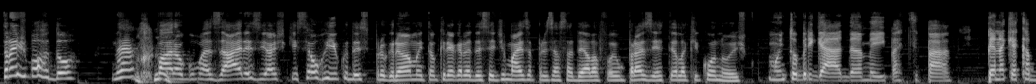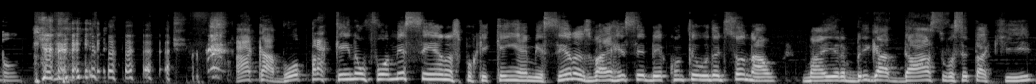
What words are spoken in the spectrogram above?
transbordou, né? Para algumas áreas. E acho que esse é o rico desse programa. Então, queria agradecer demais a presença dela. Foi um prazer tê-la aqui conosco. Muito obrigada, amei participar. Pena que acabou. Acabou pra quem não for mecenas, porque quem é mecenas vai receber conteúdo adicional. Maíra, brigadaço você tá aqui.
